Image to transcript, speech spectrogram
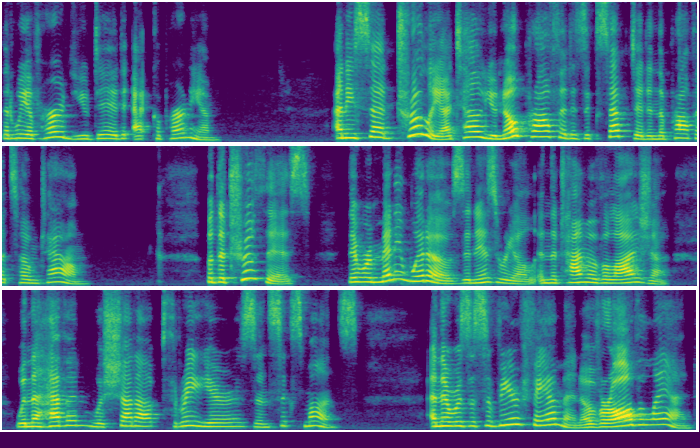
that we have heard you did at Capernaum. And he said, Truly, I tell you, no prophet is accepted in the prophet's hometown. But the truth is, there were many widows in Israel in the time of Elijah, when the heaven was shut up three years and six months, and there was a severe famine over all the land.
